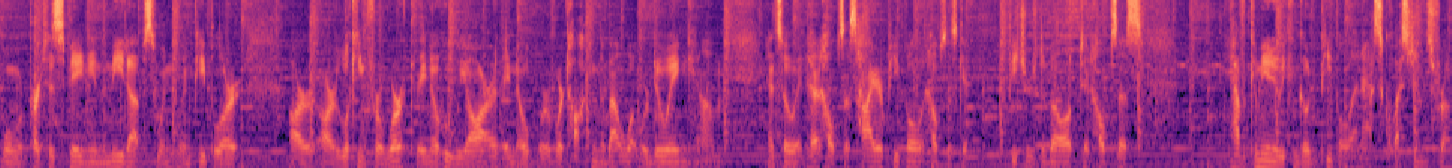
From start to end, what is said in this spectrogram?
when we're participating in the meetups, when, when people are, are, are looking for work, they know who we are, they know we're, we're talking about what we're doing, um, and so it, it helps us hire people, it helps us get features developed, it helps us have a community we can go to people and ask questions from.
